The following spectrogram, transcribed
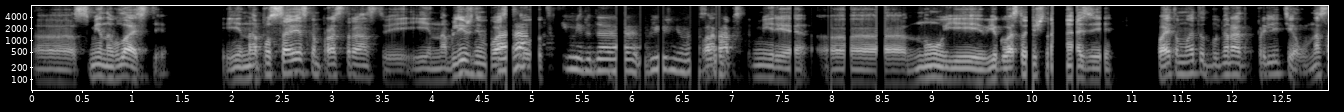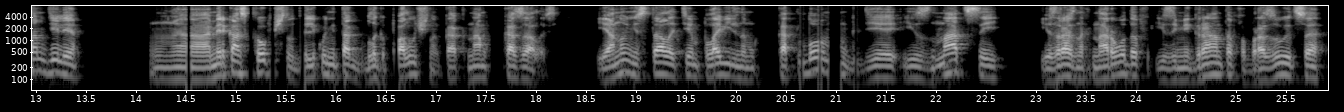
э, смены власти. И на постсоветском пространстве, и на Ближнем Востоке. Мир, да, Ближнем В арабском мире, э, ну и в Юго-Восточной Азии. Поэтому этот бумеранг прилетел. На самом деле, а, американское общество далеко не так благополучно, как нам казалось. И оно не стало тем плавильным котлом, где из наций, из разных народов, из иммигрантов образуется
